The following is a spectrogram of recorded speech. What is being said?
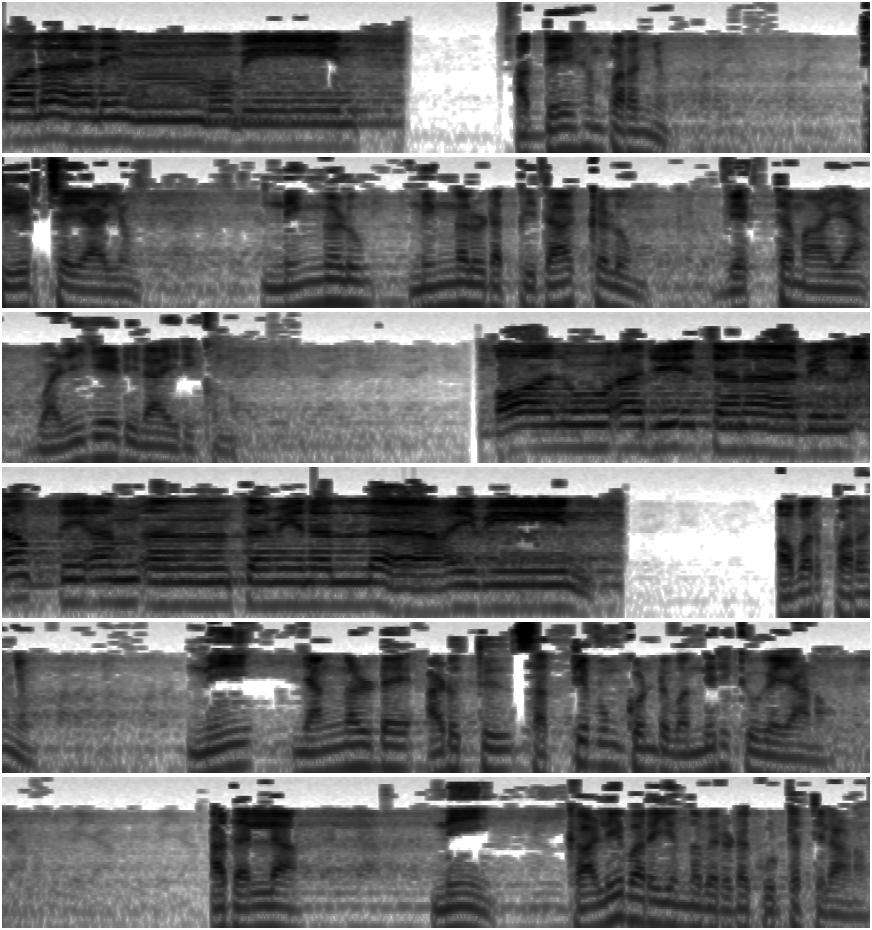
ضلال مبين അദ്ദേഹം പറഞ്ഞു തീർച്ചയായും നിങ്ങളും നിങ്ങളുടെ പിതാക്കളും വ്യക്തമായ വഴികേടിലായിരിക്കുന്നു قالوا أجئتنا بالحق أم أنت من اللاعبين അവർ പറഞ്ഞു നീ ഞങ്ങളുടെ അടുത്ത് സത്യവും കൊണ്ട് വന്നിരിക്കുകയാണോ അതല്ല നീ കളി പറയുന്നവരുടെ കൂട്ടത്തിലാണോ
